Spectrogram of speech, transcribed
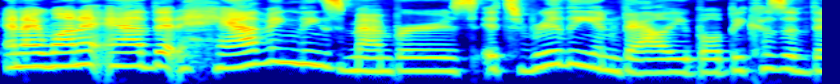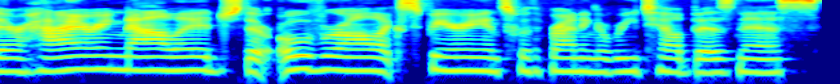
And I want to add that having these members, it's really invaluable because of their hiring knowledge, their overall experience with running a retail business.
